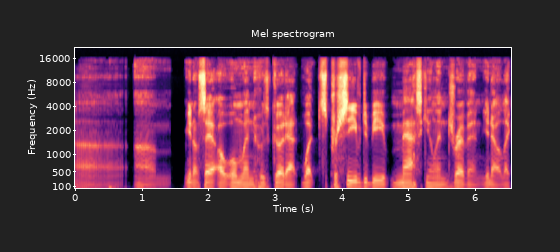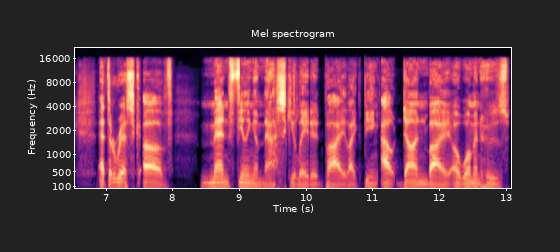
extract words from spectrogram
uh, um, you know, say a woman who's good at what's perceived to be masculine driven, you know, like at the risk of men feeling emasculated by like being outdone by a woman who's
